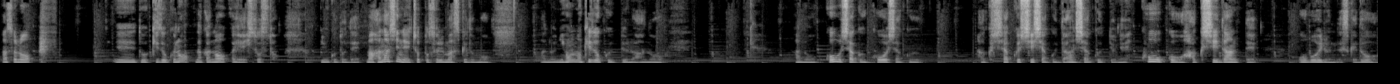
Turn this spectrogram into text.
まあ、その、えっ、ー、と、貴族の中の、えー、一つということで、まあ、話ね、ちょっとそれますけども、あの、日本の貴族っていうのは、あの、あの、公爵、公爵、伯爵、子爵、男爵っていうね、公公、白紙、団って覚えるんですけど、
